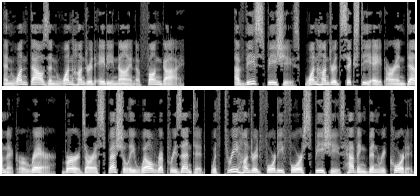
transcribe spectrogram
and 1,189 of fungi. Of these species, 168 are endemic or rare. Birds are especially well represented, with 344 species having been recorded,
